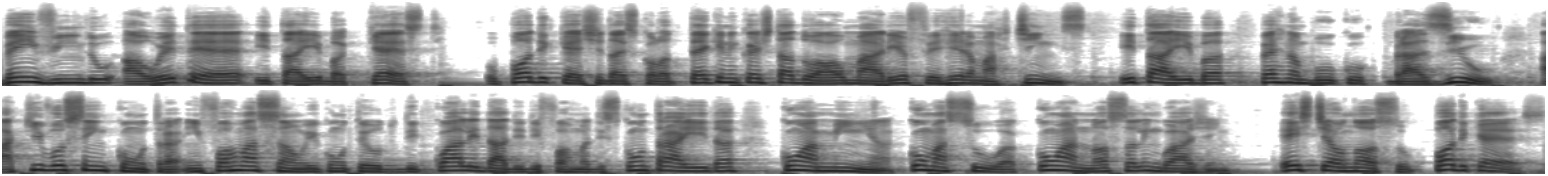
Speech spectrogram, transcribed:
Bem-vindo ao ETE Itaíba Cast, o podcast da Escola Técnica Estadual Maria Ferreira Martins, Itaíba, Pernambuco, Brasil. Aqui você encontra informação e conteúdo de qualidade de forma descontraída, com a minha, com a sua, com a nossa linguagem. Este é o nosso podcast.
